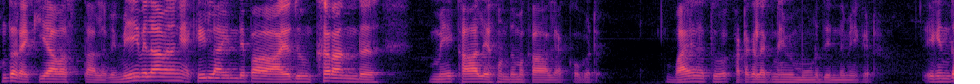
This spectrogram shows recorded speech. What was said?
හොඳ රැකියා අවස්ථා ලැබේ. මේ වෙලාවෙන් ඇකිලිලා ඉන්න එපා ආයුධම් කරන්න. මේ කාලේ හොඳම කාලයක් ඔබට. බය නැතුව කටක ලග්න හිමි මූණ දෙන්න මේකට. ඒකෙන්ද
